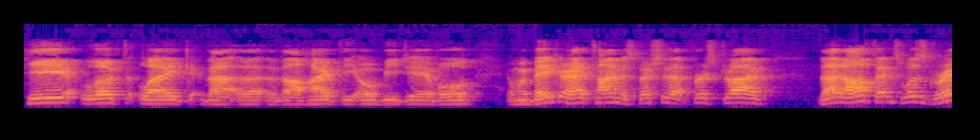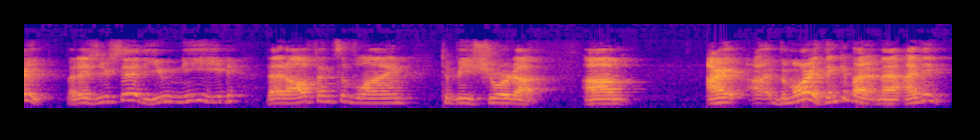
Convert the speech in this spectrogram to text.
He looked like the, the the hype, the OBJ of old. And when Baker had time, especially that first drive, that offense was great. But as you said, you need that offensive line to be shored up. Um, I, I the more I think about it, Matt, I think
